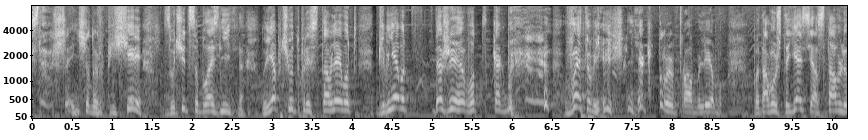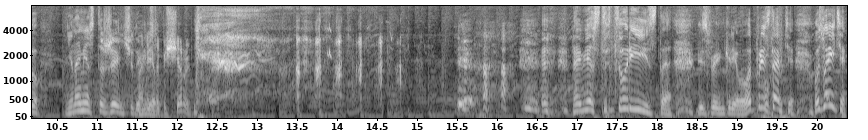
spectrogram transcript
женщина в пещере звучит соблазнительно. Но я почему-то представляю, вот для меня вот даже вот как бы в этом я вижу некоторую проблему. Потому что я себя ставлю не на место женщины. На место Глеб. пещеры. на место туриста, господин Кремов. Вот представьте, вот знаете,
